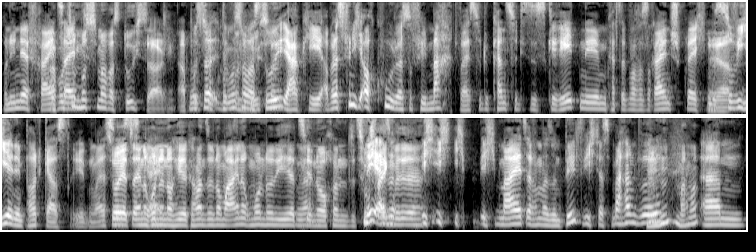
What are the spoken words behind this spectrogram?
und in der Freizeit. Aber du musst mal was durchsagen. Ab musst, du musst mal was durch. Ja, okay, aber das finde ich auch cool, du hast so viel Macht, weißt du, du kannst so dieses Gerät nehmen, kannst einfach was reinsprechen, ja. so wie hier in dem Podcast reden, weißt so, du. So jetzt eine geil. Runde noch hier, kann man so noch mal eine Runde die jetzt hier noch Zug nee, also bitte. Ich ich ich ich mache jetzt einfach mal so ein Bild, wie ich das machen würde. Mhm, mach mal. Ähm,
